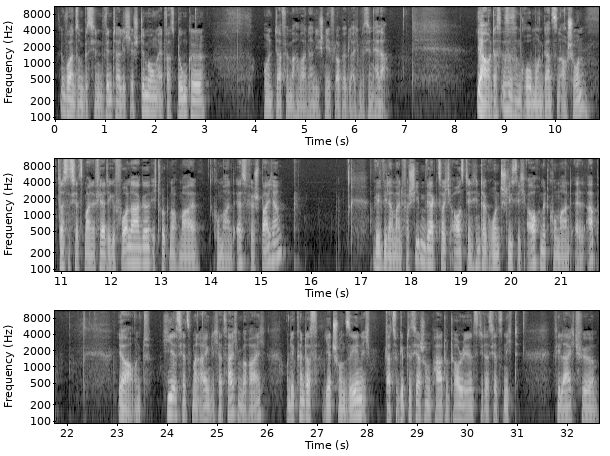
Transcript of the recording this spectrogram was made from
Wir wollen so ein bisschen winterliche Stimmung, etwas dunkel. Und dafür machen wir dann die Schneeflocke gleich ein bisschen heller. Ja, und das ist es im Groben und Ganzen auch schon. Das ist jetzt meine fertige Vorlage. Ich drücke nochmal Command S für Speichern. Wähle wieder mein Verschieben-Werkzeug aus. Den Hintergrund schließe ich auch mit Command L ab. Ja, und hier ist jetzt mein eigentlicher Zeichenbereich. Und ihr könnt das jetzt schon sehen. Ich, dazu gibt es ja schon ein paar Tutorials, die das jetzt nicht vielleicht für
